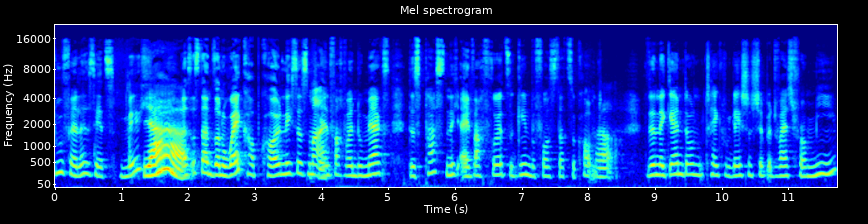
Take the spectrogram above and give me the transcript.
du verlässt jetzt mich? Mhm. Ja. Das ist dann so ein Wake-up-Call. Nächstes Mal So. einfach, wenn du merkst, das passt nicht, einfach früher zu gehen, bevor es dazu kommt. ja. Then again, don't take relationship advice from me.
